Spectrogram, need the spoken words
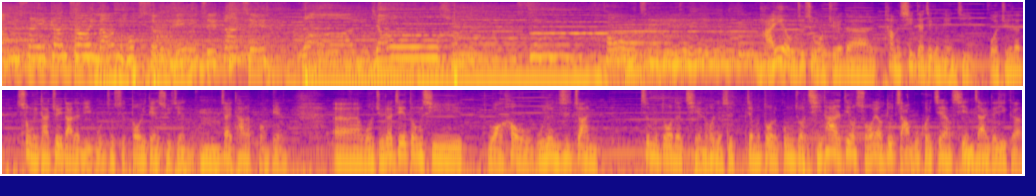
世再冷酷，想起还有幸福有就是，我觉得他们现在这个年纪，我觉得送给他最大的礼物就是多一点时间在他的旁边。呃，我觉得这些东西往后，无论是赚这么多的钱，或者是这么多的工作，其他的地方所有都找不回这样现在的一个。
